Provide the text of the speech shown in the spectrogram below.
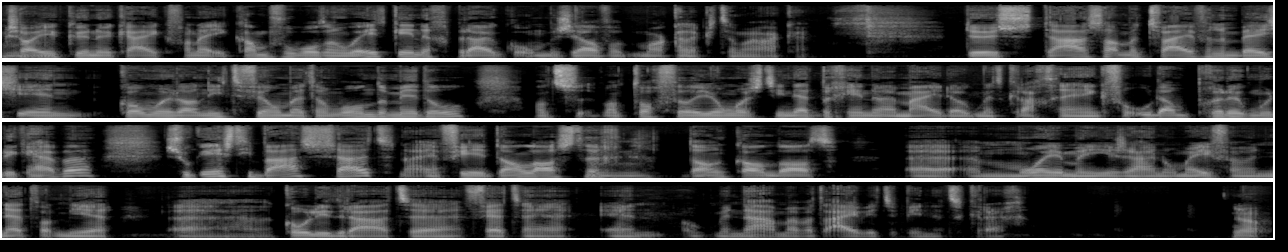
zou je kunnen kijken van hey, ik kan bijvoorbeeld een weight gainer gebruiken om mezelf wat makkelijker te maken. Dus daar zat mijn twijfel een beetje in. Komen we dan niet te veel met een wondermiddel? Want, want toch veel jongens die net beginnen en meiden ook met krachttraining. Van hoe dan product moet ik hebben? Zoek eerst die basis uit. Nou, en vind je het dan lastig? Hmm. Dan kan dat een mooie manier zijn om even net wat meer uh, koolhydraten, vetten en ook met name wat eiwitten binnen te krijgen. Ja,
